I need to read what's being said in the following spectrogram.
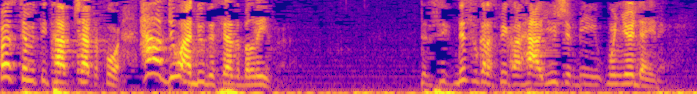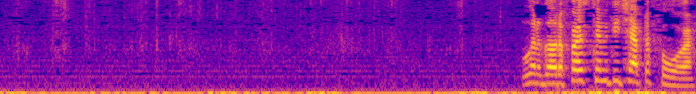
1 Timothy chapter 4. How do I do this as a believer? This is going to speak on how you should be when you're dating. We're going to go to 1 Timothy chapter 4,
